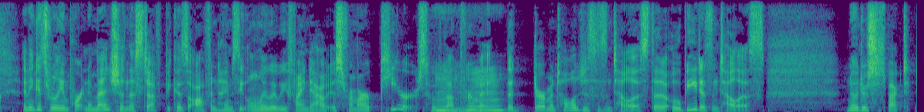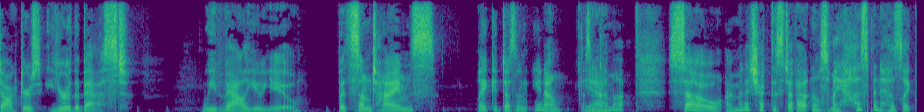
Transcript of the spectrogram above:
I think it's really important to mention this stuff because oftentimes the only way we find out is from our peers who've mm-hmm. gone through it. Mm-hmm. The dermatologist doesn't tell us, the OB doesn't tell us. No disrespect, doctors, you're the best. We value you. But sometimes, like, it doesn't, you know, doesn't yeah. come up. So I'm going to check this stuff out. And also, my husband has like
